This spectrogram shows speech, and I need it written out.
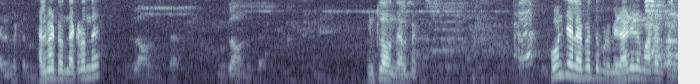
హెల్మెట్ ఉంది. హెల్మెట్ ఉంది. ఎక్కడ ఉంది? ఇంట్లో ఉంది సార్. ఇంట్లో ఉంది సార్. ఇంట్లో ఉంది హెల్మెట్. ఫోన్ చేయలేకపోతే ఇప్పుడు. మీ డాడీతో మాట్లాడతాను.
